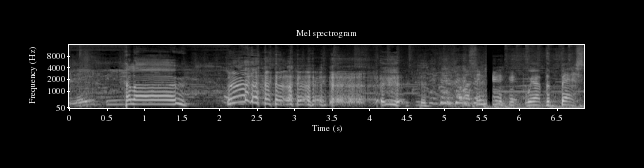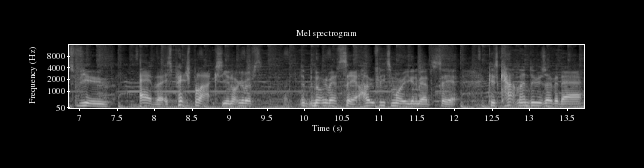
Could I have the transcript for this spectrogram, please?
Maybe. Hello. We have the best view ever. It's pitch black, so you're not gonna be able to, be able to see it. Hopefully tomorrow you're gonna be able to see it because Kathmandu is over there.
